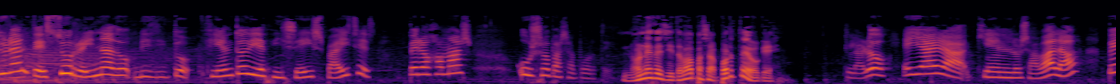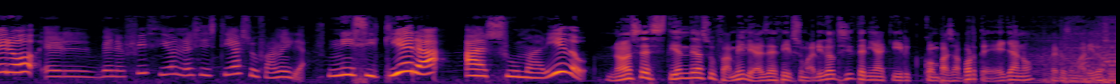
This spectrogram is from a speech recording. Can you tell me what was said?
Durante su reinado visitó 116 países, pero jamás usó pasaporte. ¿No necesitaba pasaporte o qué? Claro, ella era quien los avala, pero el beneficio no existía a su familia, ni siquiera a su marido. No se extiende a su familia, es decir, su marido sí tenía que ir con pasaporte, ella no, pero su marido sí.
